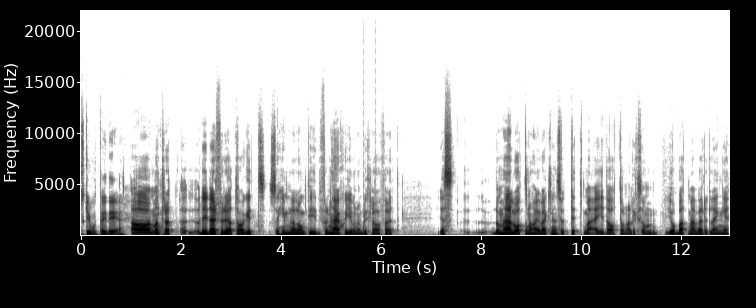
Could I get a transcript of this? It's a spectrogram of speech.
skrota idéer. Ja, man trött, och det är därför det har tagit så himla lång tid för den här skivan att bli klar. För att jag, de här låtarna har jag verkligen suttit med i datorn och liksom jobbat med väldigt länge.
